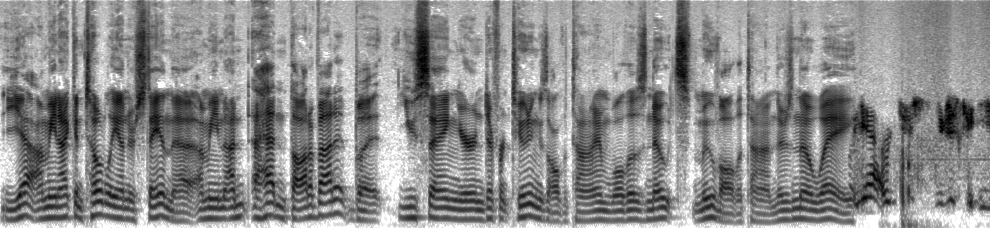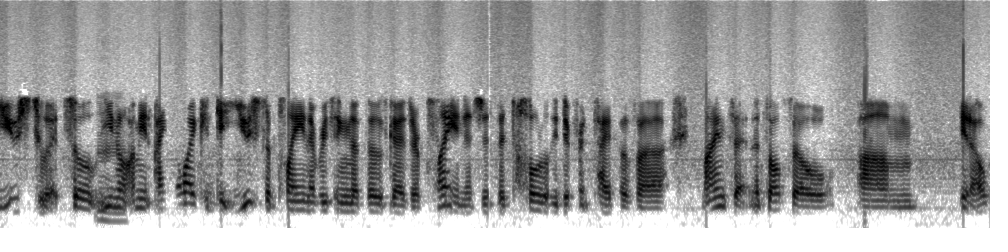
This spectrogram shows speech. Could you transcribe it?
Yeah, I mean, I can totally understand that. I mean, I, I hadn't thought about it, but you saying you're in different tunings all the time, well, those notes move all the time. There's no way. Yeah, or you just, you just get used to it. So you know, I mean, I know I could get used to playing everything that those guys are playing. It's just a totally different type of uh, mindset, and it's also, um, you know,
